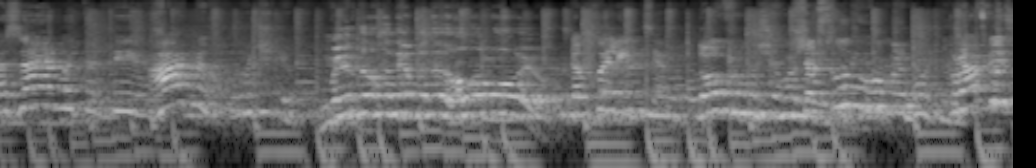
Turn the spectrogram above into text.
красоти, гарних учнів, Мирного неба над головою! довголіття, Доброго щасливого майбутнього. Дякую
